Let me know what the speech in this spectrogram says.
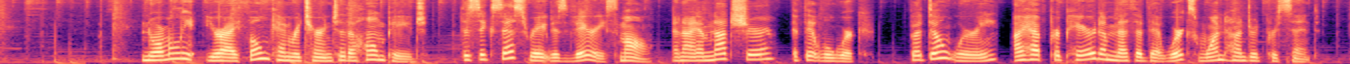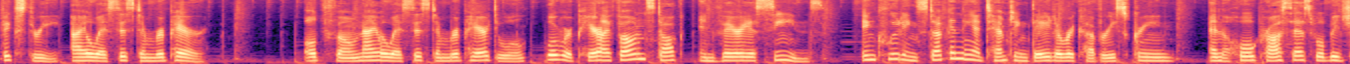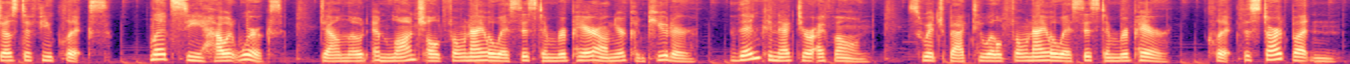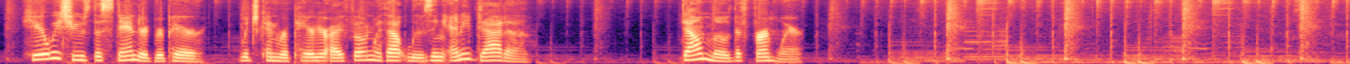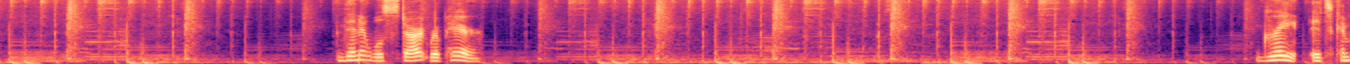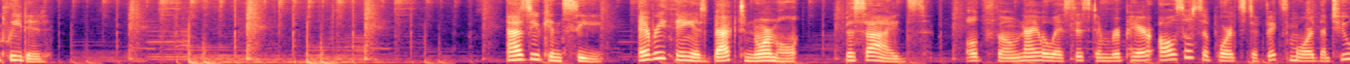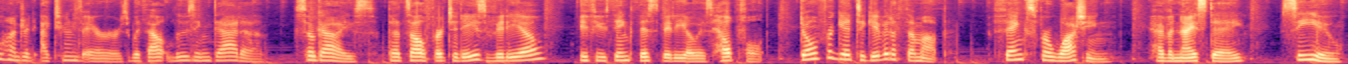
Normally, your iPhone can return to the home page. The success rate is very small, and I am not sure if it will work. But don't worry, I have prepared a method that works 100%. Fix 3 iOS System Repair UltFone iOS System Repair Tool will repair iPhone stock in various scenes, including stuck in the attempting data recovery screen, and the whole process will be just a few clicks. Let's see how it works. Download and launch Phone iOS System Repair on your computer. Then connect your iPhone. Switch back to Phone iOS System Repair. Click the Start button. Here we choose the Standard Repair, which can repair your iPhone without losing any data. Download the firmware. Then it will start repair. Great, it's completed. As you can see, everything is back to normal. Besides, UltFone iOS System Repair also supports to fix more than 200 iTunes errors without losing data. So guys, that's all for today's video. If you think this video is helpful, don't forget to give it a thumb up. Thanks for watching. Have a nice day. See you.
